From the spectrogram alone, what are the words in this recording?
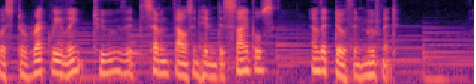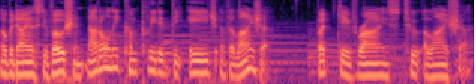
was directly linked to the 7,000 hidden disciples and the Dothan movement. Obadiah's devotion not only completed the age of Elijah, but gave rise to Elisha,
